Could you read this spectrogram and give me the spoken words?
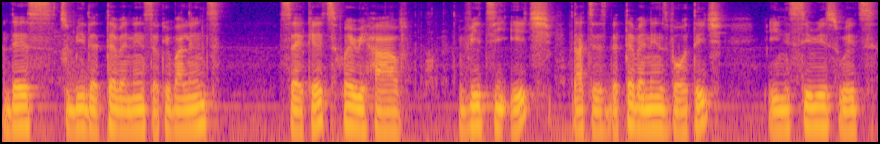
this to be the Thevenin's equivalent circuit where we have VTH, that is the Thevenin's voltage, in series with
